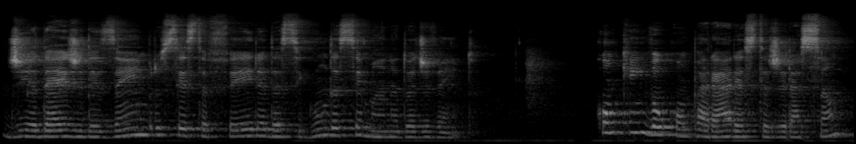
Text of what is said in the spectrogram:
Dia 10 de dezembro, sexta-feira da segunda semana do Advento. Com quem vou comparar esta geração?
